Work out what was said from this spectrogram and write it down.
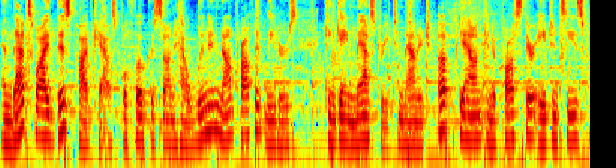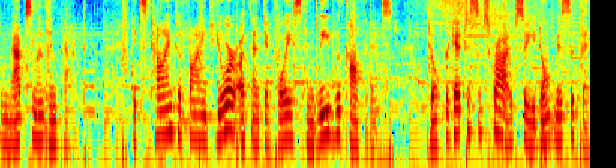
And that's why this podcast will focus on how women nonprofit leaders can gain mastery to manage up, down, and across their agencies for maximum impact. It's time to find your authentic voice and lead with confidence. Don't forget to subscribe so you don't miss a thing.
